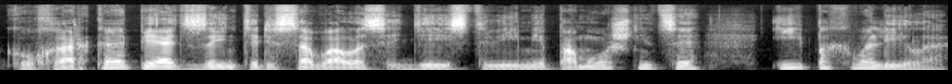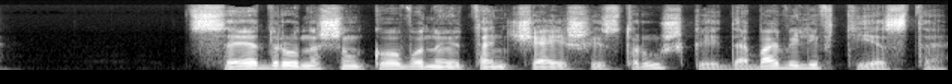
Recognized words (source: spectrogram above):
Кухарка опять заинтересовалась действиями помощницы и похвалила. Цедру, нашинкованную тончайшей стружкой, добавили в тесто.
